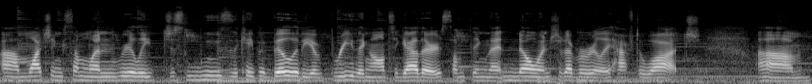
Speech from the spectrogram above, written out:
Um, watching someone really just lose the capability of breathing altogether is something that no one should ever really have to watch. Um,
